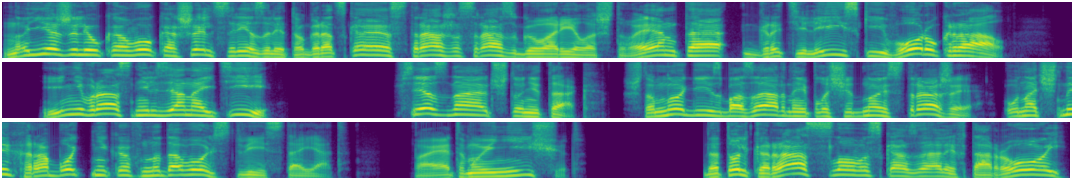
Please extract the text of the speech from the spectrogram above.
Но ежели у кого кошель срезали, то городская стража сразу говорила, что это гратилийский вор украл. И ни в раз нельзя найти. Все знают, что не так, что многие из базарной и площадной стражи у ночных работников на довольствии стоят, поэтому и не ищут. Да только раз слово сказали, второй,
